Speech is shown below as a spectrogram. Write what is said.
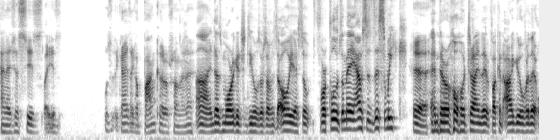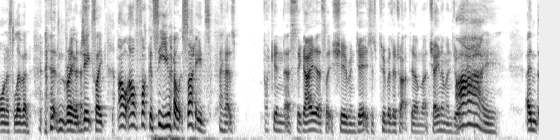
And it just says, like, is was it the guy's like a banker or something, eh? Ah, he does mortgage deals or something. He's like, oh yeah, so foreclosed on many houses this week. Yeah. And they're all trying to fucking argue over their honest living. and right, Yes. Jake's like, "I'll, I'll fucking see you outside." And it's fucking, it's the guy that's like shaving Jake. It's just too busy trying to tell him that Chinaman joke. Aye. And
